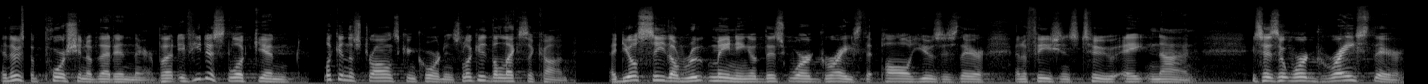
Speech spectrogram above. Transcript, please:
And there's a portion of that in there. But if you just look in, look in the Strong's Concordance, look at the lexicon, and you'll see the root meaning of this word grace that Paul uses there in Ephesians 2 8 and 9. He says the word grace there,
